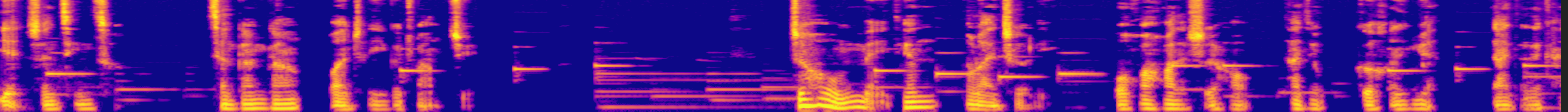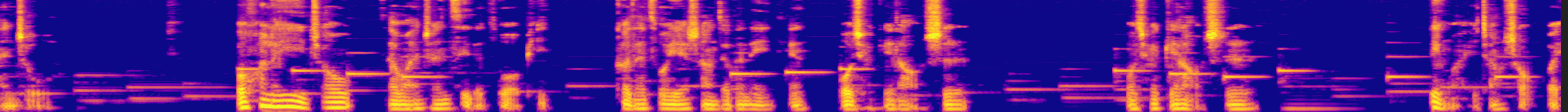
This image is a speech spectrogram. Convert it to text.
眼神清澈，像刚刚完成一个壮举。之后我们每天都来这里，我画画的时候，他就隔很远，呆呆地看着我。我花了一周才完成自己的作品，可在作业上交的那一天，我却给老师，我却给老师另外一张手绘，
